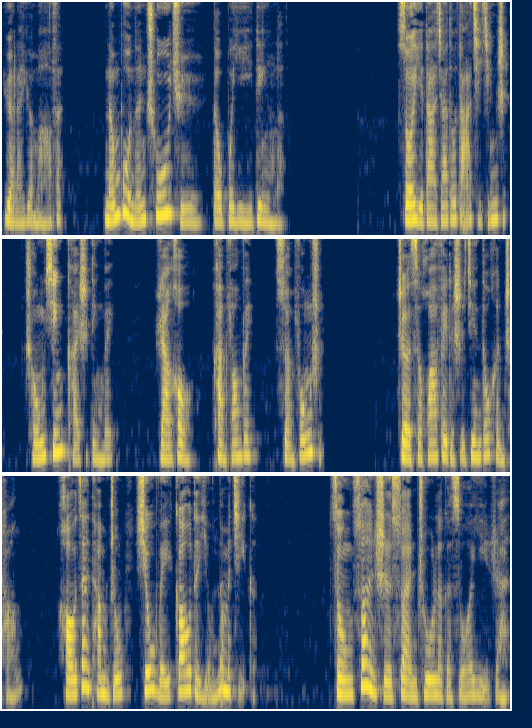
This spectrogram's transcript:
越来越麻烦，能不能出去都不一定了。所以大家都打起精神，重新开始定位，然后看方位、算风水。这次花费的时间都很长，好在他们中修为高的有那么几个。总算是算出了个所以然。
